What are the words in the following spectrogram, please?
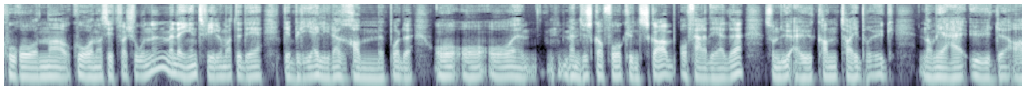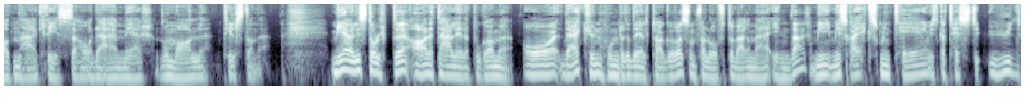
korona og koronasituasjonen, men det er ingen tvil om at det, det blir ei lita ramme på det, og, og, og, eh, men du skal få kunnskap og ferdigheter som du òg kan ta i bruk når vi er ute av denne krisa og det er mer normale tilstander. Vi er veldig stolte av dette her lederprogrammet, og det er kun 100 deltakere som får lov til å være med inn der. Vi, vi, skal eksperimentere, vi skal teste ut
